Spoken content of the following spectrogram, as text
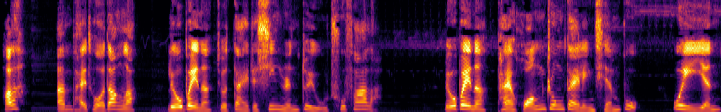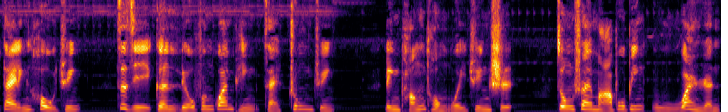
好了，安排妥当了，刘备呢就带着新人队伍出发了。刘备呢派黄忠带领前部，魏延带领后军，自己跟刘封、关平在中军，令庞统为军师，总率马步兵五万人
